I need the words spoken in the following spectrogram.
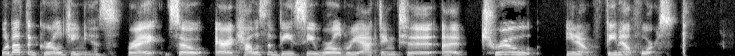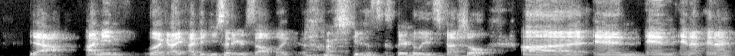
What about the girl genius, right? So, Eric, how is the VC world reacting to a true, you know, female force? Yeah, I mean, look, I, I think you said it yourself. Like, Harshita is clearly special, uh, and and and and I and I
